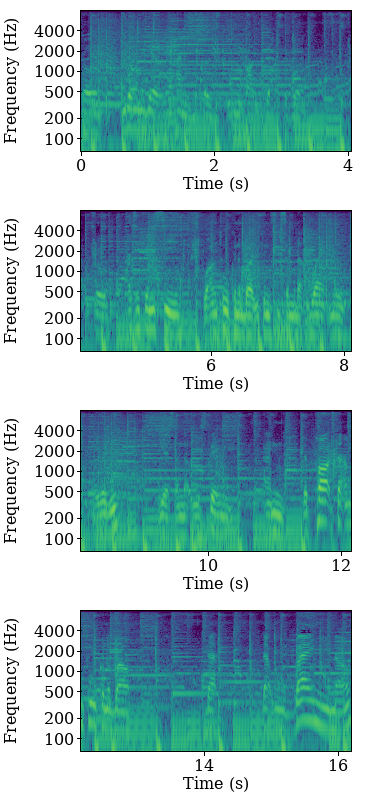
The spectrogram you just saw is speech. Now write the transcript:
So you don't want to get it in your hands because it'll be hard to get off as well. So as you can see, what I'm talking about, you can see some of that white milk already. Yes, and that will stain you. And the parts that I'm talking about that that will bind you now.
